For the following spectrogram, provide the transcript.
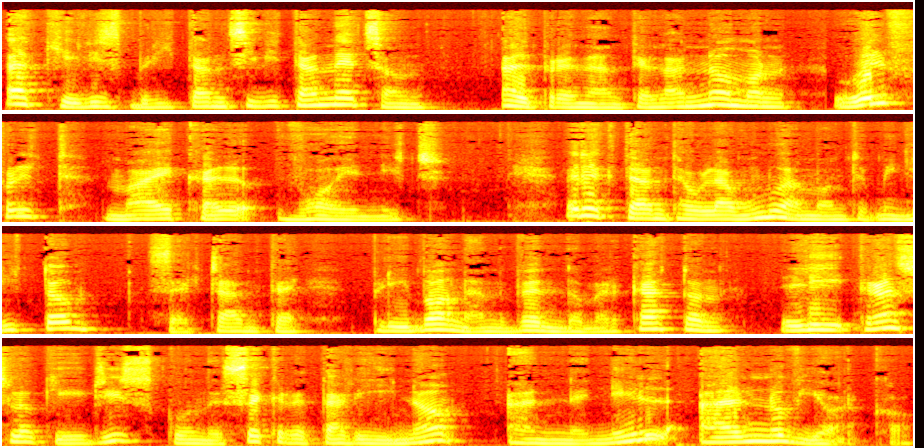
akiris britan civitanecon, alprenante la nomon Wilfrid Michael Wojnicz. Rectanta la unua mondmilito, serciante pli bonan vendomercaton, li translocigis cun secretarino Anne Nil al Novjorko.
